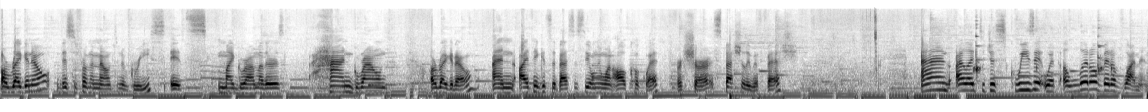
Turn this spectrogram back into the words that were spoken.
oregano. This is from the mountain of Greece. It's my grandmother's hand ground oregano and I think it's the best. It's the only one I'll cook with for sure, especially with fish. And I like to just squeeze it with a little bit of lemon.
